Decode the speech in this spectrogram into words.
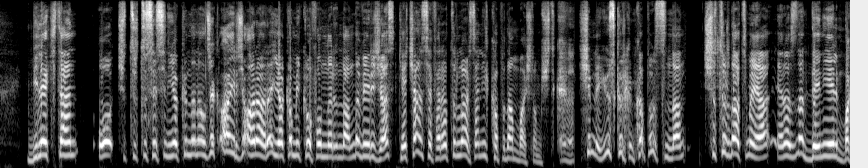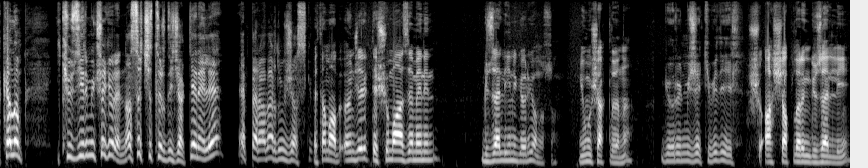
Bilekten o çıtırtı sesini yakından alacak. Ayrıca ara ara yaka mikrofonlarından da vereceğiz. Geçen sefer hatırlarsan ilk kapıdan başlamıştık. Evet. Şimdi 140'ın kapısından çıtırdatmaya en azından deneyelim. Bakalım 223'e göre nasıl çıtırdayacak geneli hep beraber duyacağız. E tamam abi öncelikle şu malzemenin güzelliğini görüyor musun? Yumuşaklığını. Görülmeyecek gibi değil. Şu ahşapların güzelliği.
